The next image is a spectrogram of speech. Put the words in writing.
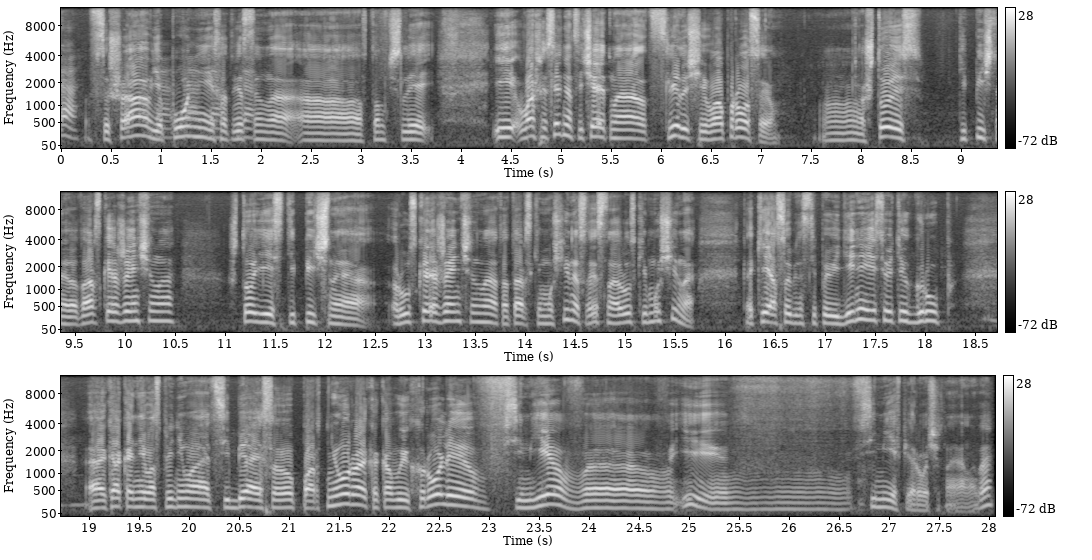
да. в США, в да, Японии, да, да, соответственно, да. в том числе. И ваши исследования отвечают на следующие вопросы. Что есть типичная татарская женщина, что есть типичная русская женщина, татарский мужчина, соответственно, русский мужчина. Какие особенности поведения есть у этих групп, Э, как они воспринимают себя и своего партнера, каковы их роли в семье в, и в, в семье в первую очередь, наверное, да?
